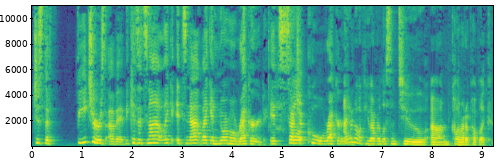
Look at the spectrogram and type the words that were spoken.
just the features of it because it's not like it's not like a normal record it's such Well, a cool record I don't know if you ever listened to um, Colorado Public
